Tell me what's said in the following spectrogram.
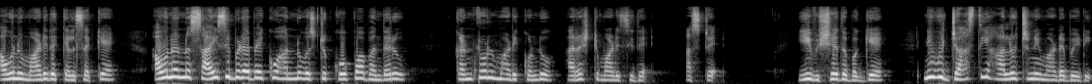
ಅವನು ಮಾಡಿದ ಕೆಲಸಕ್ಕೆ ಅವನನ್ನು ಸಾಯಿಸಿ ಬಿಡಬೇಕು ಅನ್ನುವಷ್ಟು ಕೋಪ ಬಂದರೂ ಕಂಟ್ರೋಲ್ ಮಾಡಿಕೊಂಡು ಅರೆಸ್ಟ್ ಮಾಡಿಸಿದೆ ಅಷ್ಟೇ. ಈ ವಿಷಯದ ಬಗ್ಗೆ ನೀವು ಜಾಸ್ತಿ ಆಲೋಚನೆ ಮಾಡಬೇಡಿ.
